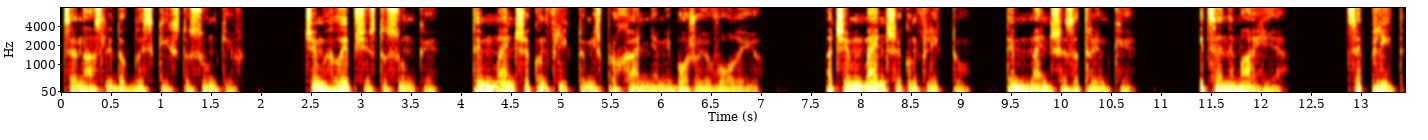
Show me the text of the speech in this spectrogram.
це наслідок близьких стосунків. Чим глибші стосунки, тим менше конфлікту між проханням і Божою волею. А чим менше конфлікту, тим менше затримки. І це не магія, це плід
